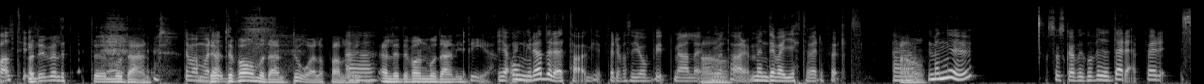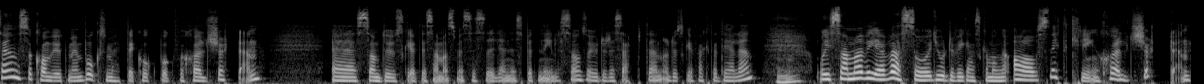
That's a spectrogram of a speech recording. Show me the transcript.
ja, allting. ja, det är väldigt eh, modernt. Det var Det, modernt. det var modernt då i alla fall. Ja. Eller det var en modern idé. Jag ångrade det ett tag, för det var så jobbigt med alla Ja. kommentarer, men det var jättevärdefullt. Eh, Ja. Men nu så ska vi gå vidare, för sen så kom vi ut med en bok som hette Kokbok för sköldkörteln, eh, som du skrev tillsammans med Cecilia Nisbet Nilsson, som gjorde recepten, och du skrev faktadelen. Mm. Och i samma veva så gjorde vi ganska många avsnitt kring sköldkörteln.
